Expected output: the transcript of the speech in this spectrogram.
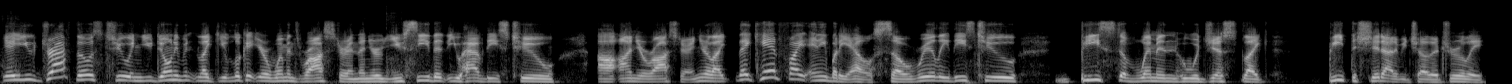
Yeah, you draft those two, and you don't even like you look at your women's roster, and then you're you see that you have these two uh, on your roster, and you're like, they can't fight anybody else. So really, these two beasts of women who would just like beat the shit out of each other. Truly,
